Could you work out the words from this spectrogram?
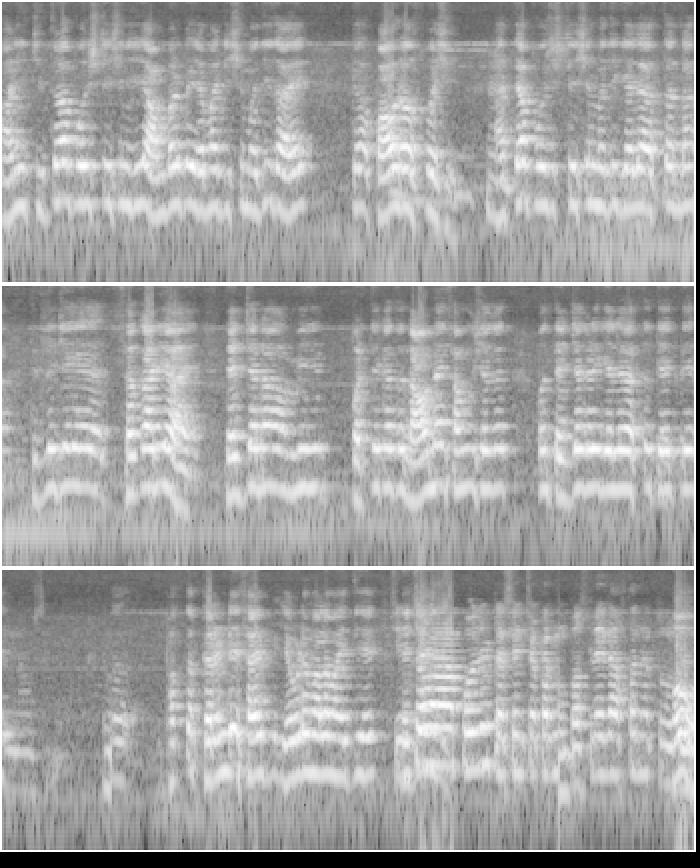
आणि चिंचळा पोलीस स्टेशन ही आंबड एम आय डी सीमध्येच आहे. किंवा पॉवर हाऊसपाशी आणि त्या पोलीस स्टेशनमध्ये गेले असताना तिथले जे सहकार्य आहे त्यांच्याना मी प्रत्येकाचं नाव नाही सांगू शकत पण त्यांच्याकडे गेले असतं ते ते फक्त करंडे साहेब एवढं मला माहिती आहे. त्याच्या पोलीस स्टेशनच्या बसलेले असतात ना तू हो.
